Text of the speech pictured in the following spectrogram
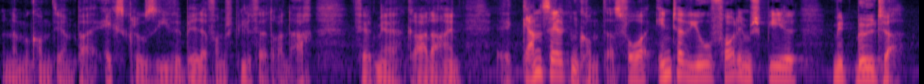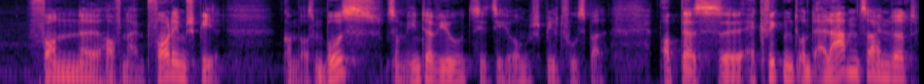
Und dann bekommt ihr ein paar exklusive Bilder vom Spielfeldrand. Ach, fällt mir gerade ein. Äh, ganz selten kommt das vor. Interview vor dem Spiel mit Bülter von äh, Hoffenheim. Vor dem Spiel. Kommt aus dem Bus zum Interview, zieht sich um, spielt Fußball. Ob das äh, erquickend und erlabend sein wird,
